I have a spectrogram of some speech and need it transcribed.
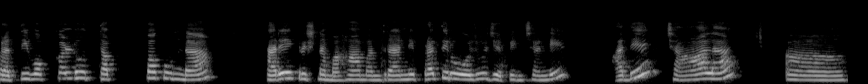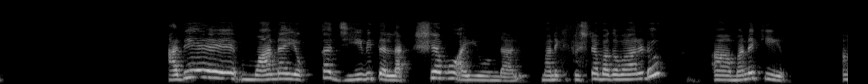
ప్రతి ఒక్కళ్ళు తప్పకుండా హరే కృష్ణ మహామంత్రాన్ని ప్రతిరోజు జపించండి. అదే చాలా ఆ అదే మన యొక్క జీవిత లక్ష్యము అయి ఉండాలి. మనకి కృష్ణ భగవానుడు ఆ మనకి ఆ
